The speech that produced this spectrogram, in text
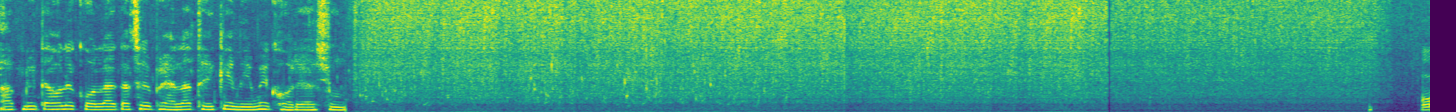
আপনি তাহলে কলা গাছের ভেলা থেকে নেমে ঘরে আসুন। ও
